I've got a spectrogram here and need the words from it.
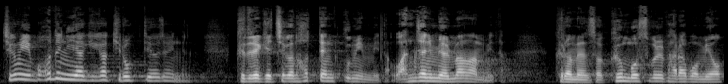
지금 이 모든 이야기가 기록되어져 있는 그들의 계책은 헛된 꿈입니다. 완전히 멸망합니다. 그러면서 그 모습을 바라보며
